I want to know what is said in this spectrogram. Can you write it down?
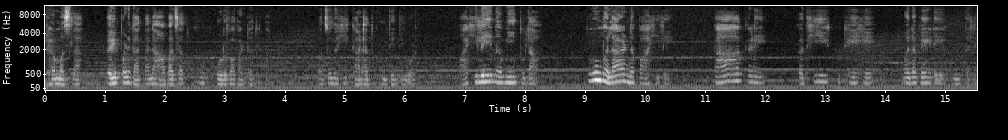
भ्रम असला तरी पण गाताना आवाजात खूप गोडवा वाटत होता. अजूनही कानात घुमते ती ओढ पाहिले न मी तुला. तू मला न पाहिले. का कळे? कधी कुठे हे मनबेडे गुंतले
